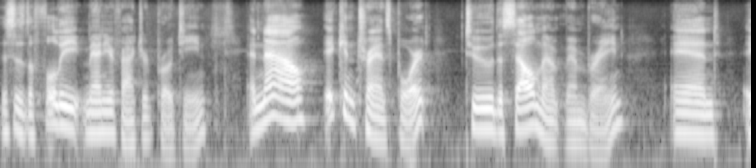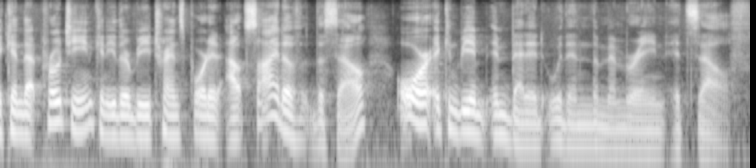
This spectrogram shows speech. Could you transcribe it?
This is the fully manufactured protein. And now it can transport to the cell mem membrane and it can that protein can either be transported outside of the cell or it can be embedded within the membrane itself.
